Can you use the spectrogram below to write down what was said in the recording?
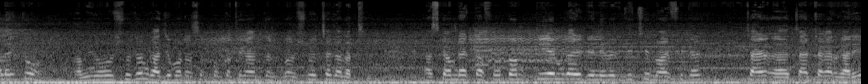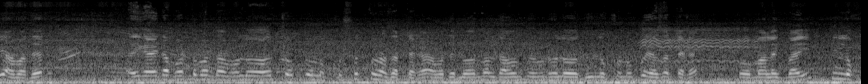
আলাইকুম। আমি সুজন, গাজী মোটরসের পক্ষ থেকে আন্তরিকভাবে শুভেচ্ছা জানাচ্ছি। আজকে আমরা একটা ফোটন টিএম গাড়ি ডেলিভারি দিচ্ছি, নয় ফিটের চার চার চাকার গাড়ি আমাদের। এই গাড়িটা বর্তমান দাম হলো চোদ্দ লক্ষ সত্তর হাজার টাকা। আমাদের নর্মাল ডাউন পেমেন্ট হলো দুই লক্ষ নব্বই হাজার টাকা। তো মালিক ভাই তিন লক্ষ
